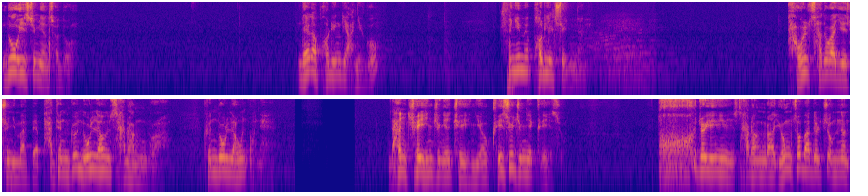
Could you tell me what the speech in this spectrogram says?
누워 있으면서도 내가 버린 게 아니고 주님이 버릴 수 있는 바울 사도가 예수님 앞에 받은 그 놀라운 사랑과 그 놀라운 은혜. 난 죄인 중에 죄인이요 괴수 중에 괴수. 도저히 사랑과 용서받을 수 없는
